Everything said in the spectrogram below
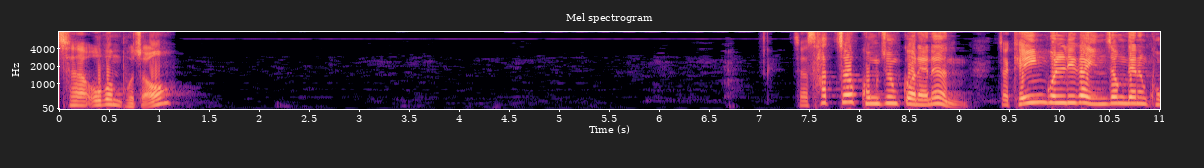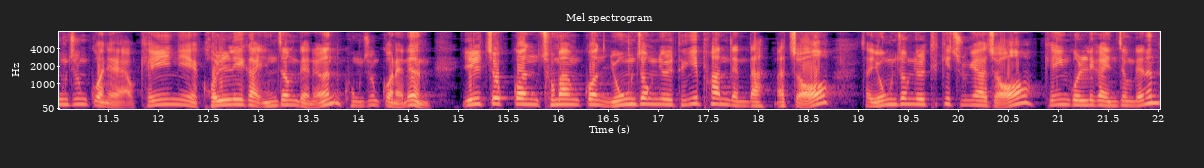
자, 5번 보죠. 자, 사적 공중권에는 자, 개인 권리가 인정되는 공중권이에요. 개인의 권리가 인정되는 공중권에는 일조권, 조망권, 용적률 등이 포함된다. 맞죠? 자, 용적률 특히 중요하죠. 개인 권리가 인정되는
